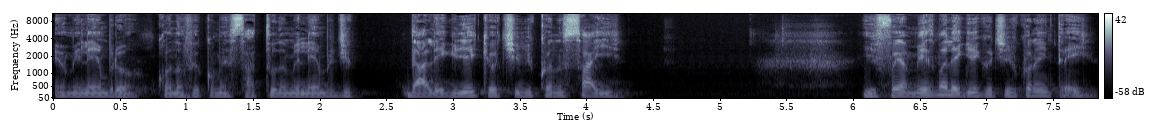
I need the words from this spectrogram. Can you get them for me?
eu me lembro, quando eu fui começar tudo, eu me lembro de, da alegria que eu tive quando eu saí. E foi a mesma alegria que eu tive quando eu entrei.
